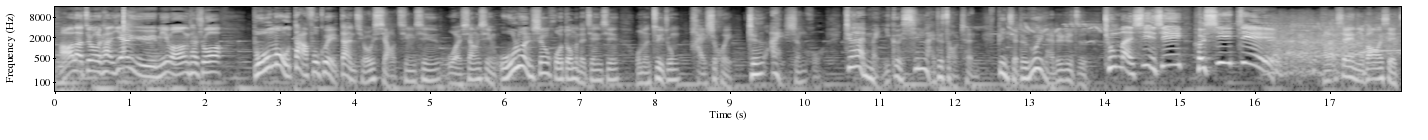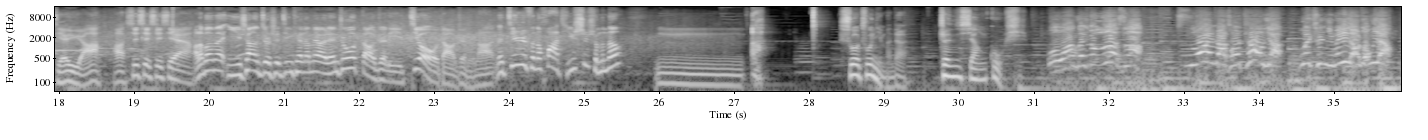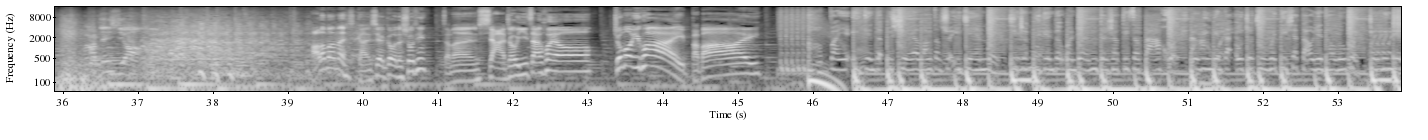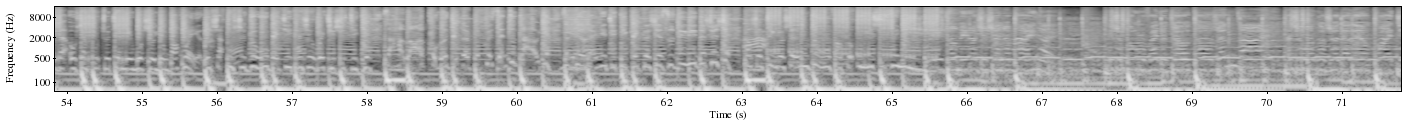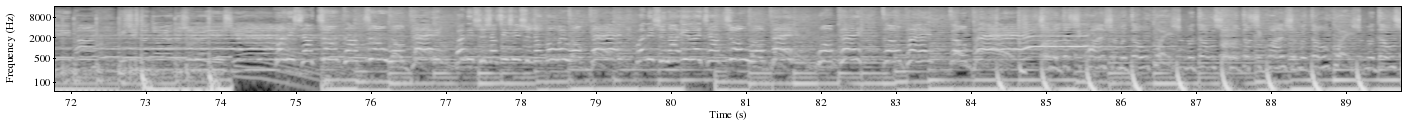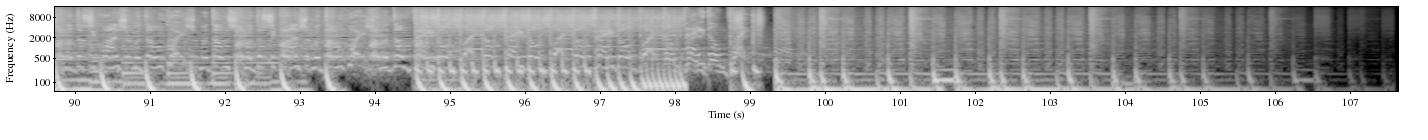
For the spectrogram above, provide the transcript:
好了，最后来看烟雨迷蒙，他说。不慕大富贵，但求小清新。我相信，无论生活多么的艰辛，我们最终还是会珍爱生活，珍爱每一个新来的早晨，并且对未来的日子充满信心和希冀。好了，谢谢你帮我写结语啊！好，谢谢谢谢。好了，朋友们，以上就是今天的妙语连珠，到这里就到这里了。那今日份的话题是什么呢？嗯啊，说出你们的真香故事。我王哥就饿死了，死外面从跳下，不会吃你们一点东西。啊，真香！好了，朋友们，感谢各位的收听，咱们下周一再会哦，周末愉快，拜拜。半夜一点的浪荡睡衣姐妹，清晨五点的万人登上缔造大会。六零年代欧洲前卫地下导演讨论会，九零年代偶像复出见面握手拥抱会，零下五十度北极探险为期十几天，撒哈拉歇斯底里的宣泄芳香精有深度放松无意识催眠装乱世派对男神比更重要的是管你小众大众我管你是小清新是我呸管你是哪一类甲虫我呸我呸都呸都陪什么都喜欢什么都会什么都什么都喜欢什么都么都什么都喜欢，什么都会，什么都什么都喜欢，什么都会，什么都配。都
